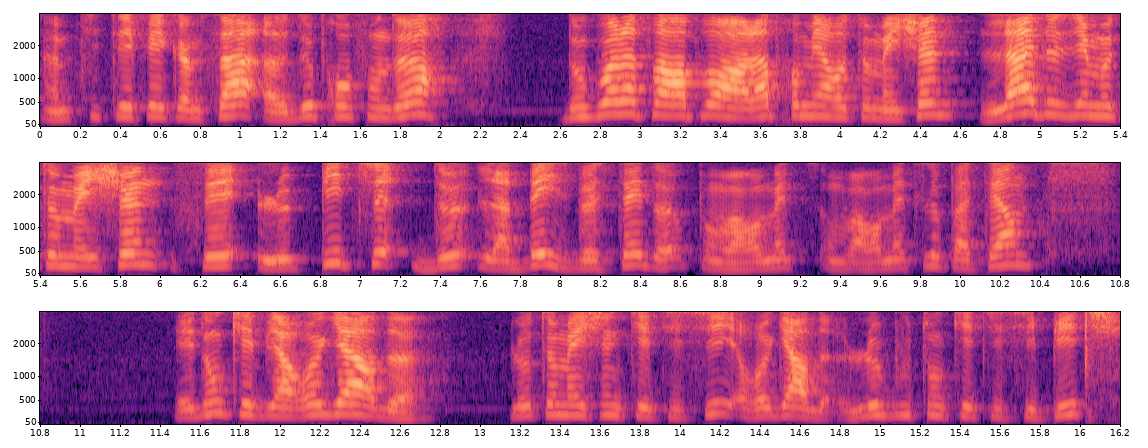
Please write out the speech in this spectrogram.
un petit effet comme ça euh, de profondeur. Donc voilà par rapport à la première automation. La deuxième automation, c'est le pitch de la base busted. on, va remettre, le pattern. Et donc, eh bien, regarde l'automation qui est ici. Regarde le bouton qui est ici, pitch.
